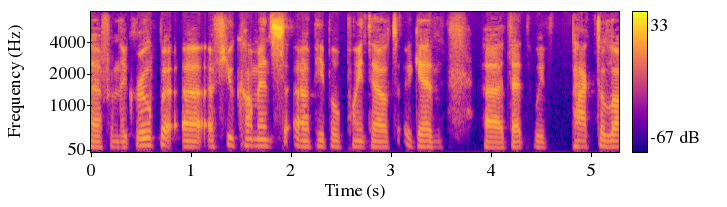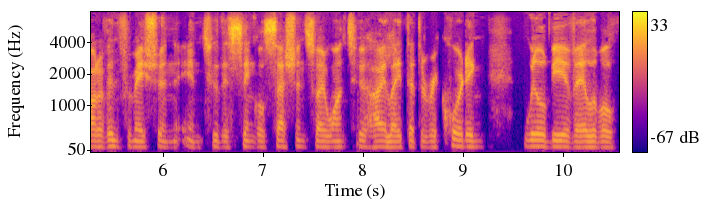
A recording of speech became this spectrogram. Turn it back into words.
Uh, from the group. Uh, a few comments. Uh, people point out again that we've packed a lot of information into this single session. So I want to highlight that the recording will be available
